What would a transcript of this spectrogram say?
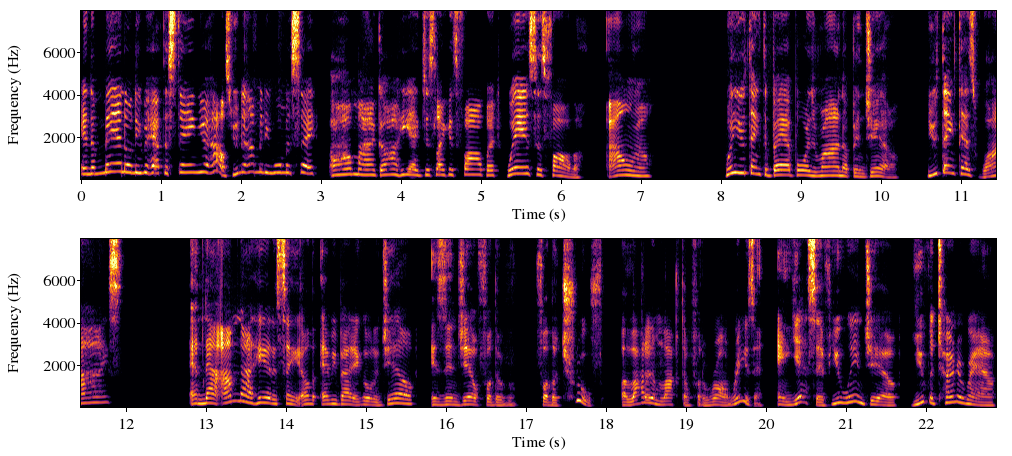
and the man don't even have to stay in your house. You know how many women say, "Oh my God, he act just like his father." Where is his father? I don't know. What do you think the bad boys run up in jail? You think that's wise? And now I'm not here to say oh, everybody that go to jail is in jail for the for the truth. A lot of them locked up for the wrong reason. And yes, if you in jail, you can turn around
